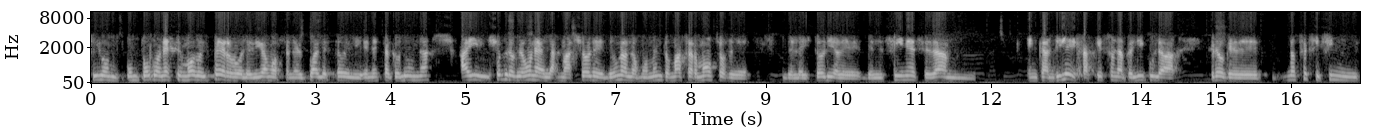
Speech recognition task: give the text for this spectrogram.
sigo un, poco en este modo hipérbole, digamos, en el cual estoy en esta columna, hay, yo creo que una de las mayores, de uno de los momentos más hermosos de, de la historia del cine se da en Candilejas, que es una película, creo que de, no sé si fin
